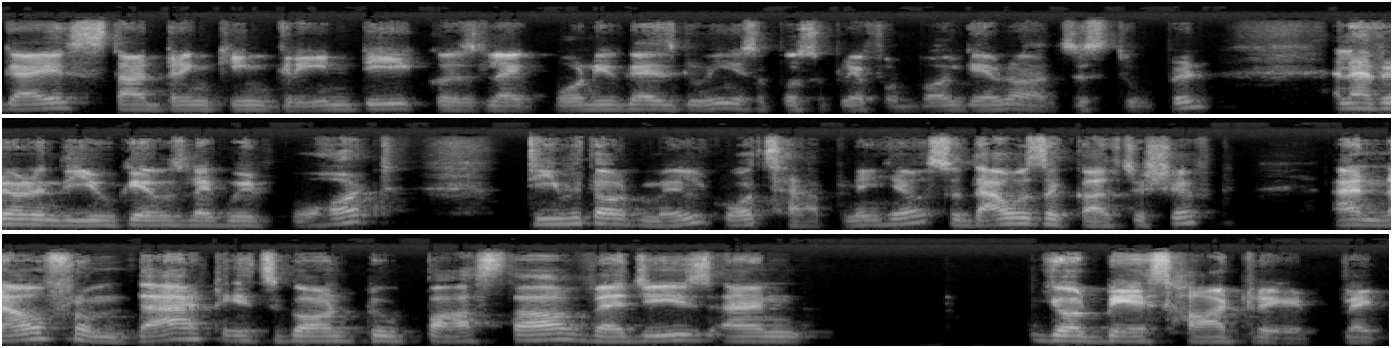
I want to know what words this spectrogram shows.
guys. Start drinking green tea." Because, like, what are you guys doing? You're supposed to play a football game now. It's just stupid. And everyone in the UK was like, "Wait, what? Tea without milk? What's happening here?" So that was a culture shift. And now from that, it's gone to pasta, veggies, and your base heart rate. Like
